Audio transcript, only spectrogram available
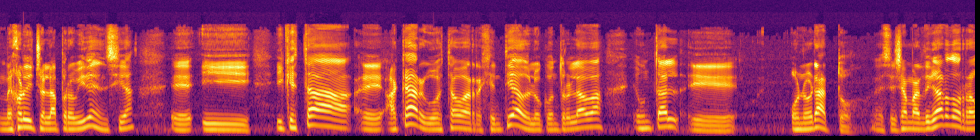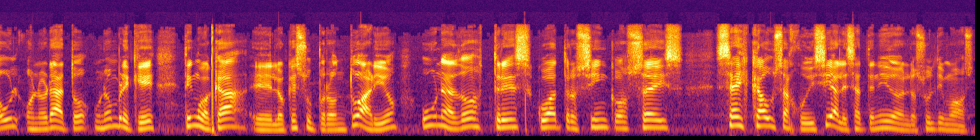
mejor dicho, la Providencia, eh, y, que está eh, a cargo, estaba regenteado, lo controlaba un tal eh, Honorato, se llama Edgardo Raúl Honorato, un hombre que tengo acá lo que es su prontuario, una, dos, tres, cuatro, cinco, seis seis causas judiciales ha tenido en los últimos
